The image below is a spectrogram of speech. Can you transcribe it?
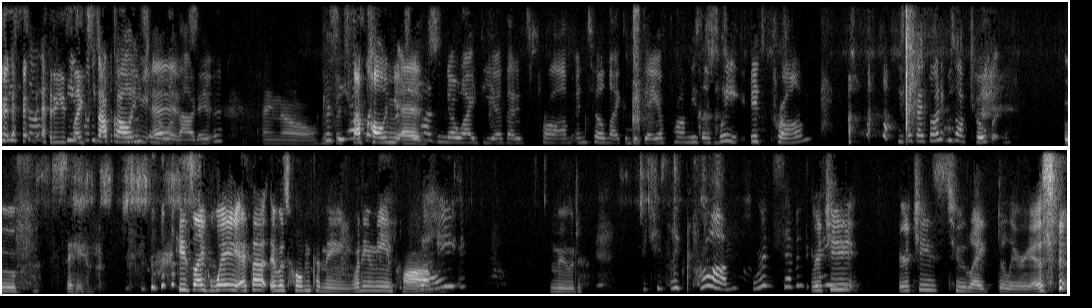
and so- Eddie's He's, like, "Stop calling me Ed. About it. I know. He's like, "Stop calling me Ed. Eds." has no idea that it's prom until like the day of prom. And he's like, "Wait, it's prom." He's like, "I thought it was October." Oof, same. He's like, "Wait, I thought it was homecoming. What do you mean prom?" right? Mood. And she's like, "Prom? We're in seventh grade." Richie Richie's too like delirious.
